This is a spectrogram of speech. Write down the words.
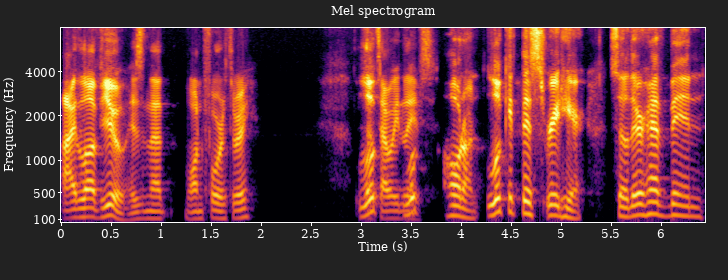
I love you. Isn't that 143? Look how he look- hold on. Look at this right here. So there have been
